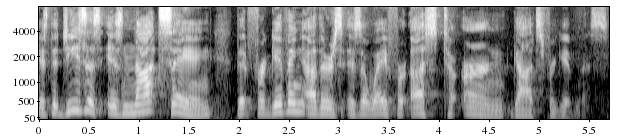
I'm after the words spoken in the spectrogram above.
is that Jesus is not saying that forgiving others is a way for us to earn God's forgiveness.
